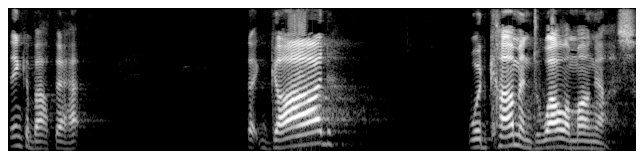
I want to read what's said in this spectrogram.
Think about that. That God would come and dwell among us.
